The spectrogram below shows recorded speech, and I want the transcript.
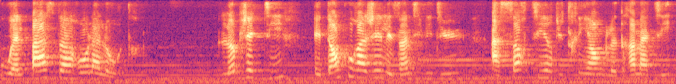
où elles passent d'un rôle à l'autre. L'objectif est d'encourager les individus à sortir du triangle dramatique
